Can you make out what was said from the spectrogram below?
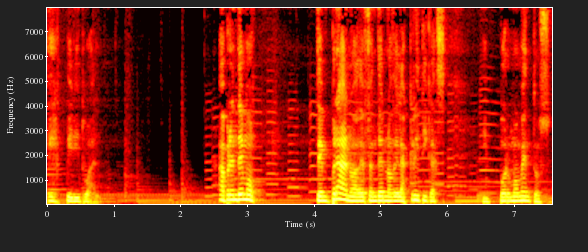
espiritual. Aprendemos temprano a defendernos de las críticas y por momentos,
